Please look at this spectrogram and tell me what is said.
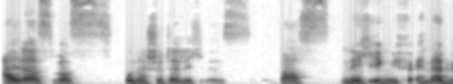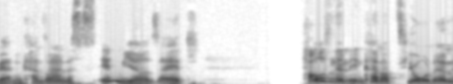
all das, was unerschütterlich ist, was nicht irgendwie verändert werden kann, sondern das ist in mir seit tausenden Inkarnationen,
